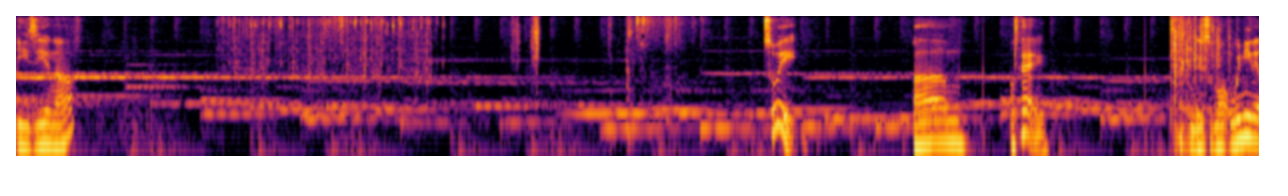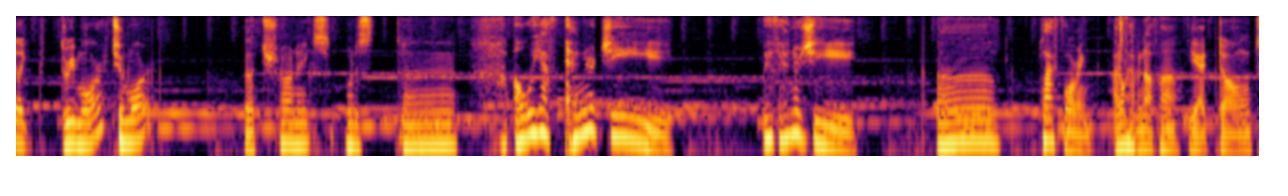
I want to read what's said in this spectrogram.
Easy enough. Sweet. Um, okay. We need more. We need like three more, two more. Electronics. What is? Uh. Oh, we have energy. We have energy. Uh, platforming. I don't have enough, huh? Yeah, I don't.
